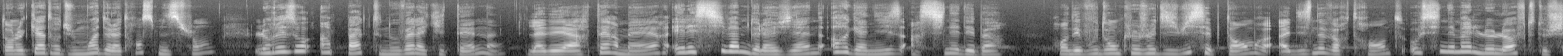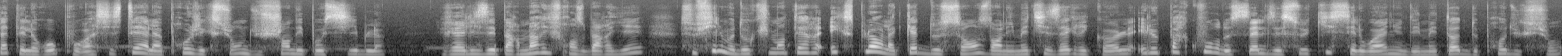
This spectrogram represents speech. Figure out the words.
Dans le cadre du mois de la transmission, le réseau Impact Nouvelle-Aquitaine, l'ADR Terre-Mer et les CIVAM de la Vienne organisent un ciné-débat. Rendez-vous donc le jeudi 8 septembre à 19h30 au cinéma Le Loft de Châtellerault pour assister à la projection du Champ des Possibles. Réalisé par Marie-France Barrier, ce film documentaire explore la quête de sens dans les métiers agricoles et le parcours de celles et ceux qui s'éloignent des méthodes de production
